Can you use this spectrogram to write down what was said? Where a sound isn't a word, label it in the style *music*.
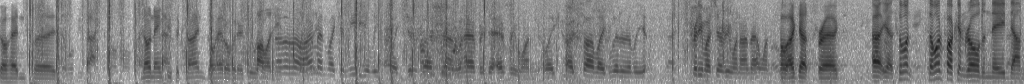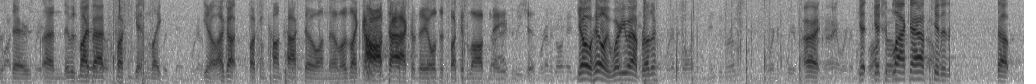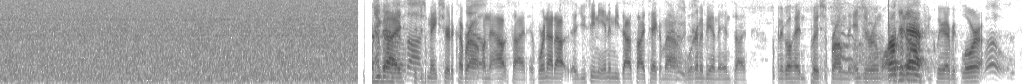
go ahead and put Then we'll be back to normal. no name 269. Go ahead over there too. with. Apologies. No, no, no. I meant like immediately, like just last round. What happened to everyone? Like I saw like literally, pretty much everyone on that one. Oh, I got fragged. Uh, yeah, someone someone fucking rolled a nade down the stairs, and it was my bad for fucking getting like, you know, I got fucking contacto on them. I was like, oh, attack, and they all just fucking lobbed nades and shit. We're gonna go ahead. Yo, Hilly, where you at, brother? We're gonna go in from engine room. We're gonna clear. from All right, there, we're gonna get get your black ass kitted up. you guys to just make sure to cover out on the outside. If we're not out, if you see any enemies outside, take them out. We're gonna be on the inside. We're gonna go ahead and push from the engine room all the way up and clear every floor.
